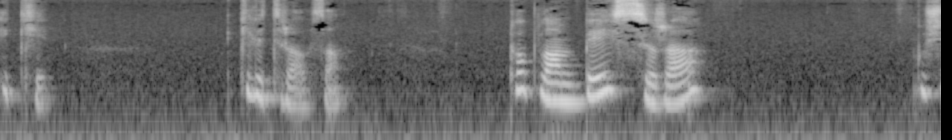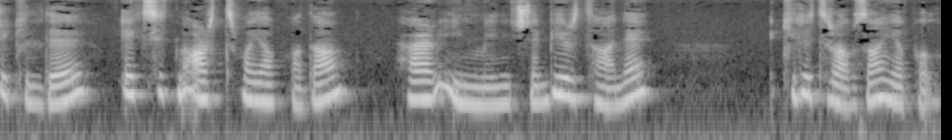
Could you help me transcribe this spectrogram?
2 ikili trabzan Toplam 5 sıra bu şekilde eksiltme arttırma yapmadan her ilmeğin içine bir tane ikili trabzan yapalım.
